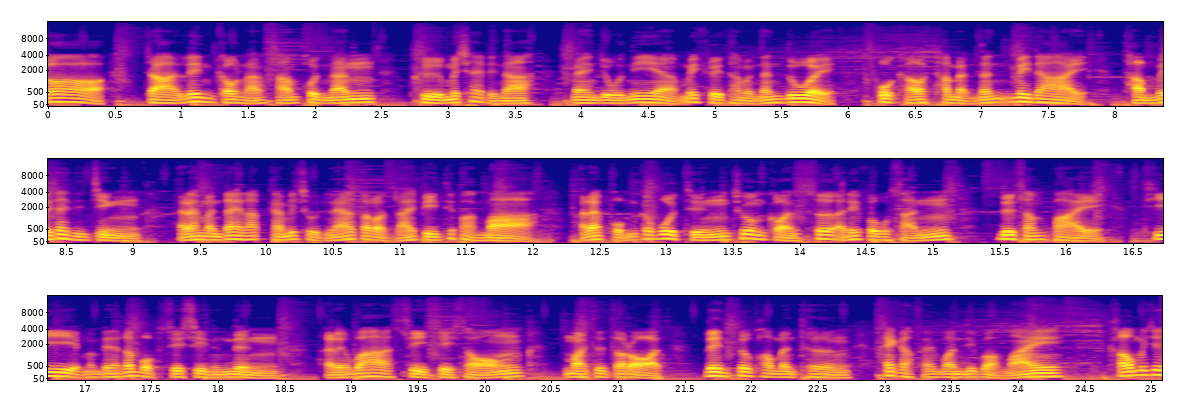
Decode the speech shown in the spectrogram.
ก็จะเล่นกองหลัง 3 คนนั้น คือไม่ใช่เลยนะ แมนยูเนี่ยไม่เคยทำแบบนั้นด้วย พวกเขาทำแบบนั้นไม่ได้ทำไม่ได้จริง ๆ และมันได้รับการพิสูจน์แล้วตลอดหลายปีที่ผ่านมา และผมก็พูดถึงช่วงก่อนเซอร์อเดฟโฟกุสันด้วยซ้ำไปที่มันเป็นระบบ 4-4-1-1หรือว่า 4-4-2 มาตลอด เล่นเพื่อความบันเทิงให้กับแฟนบอลดีกว่าไหม เขาไม่ใช่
